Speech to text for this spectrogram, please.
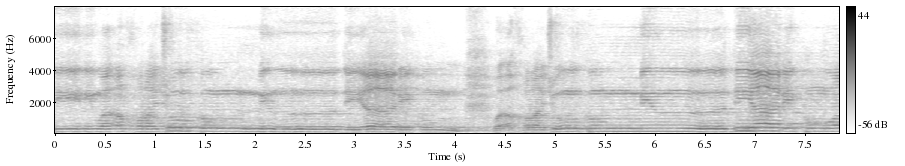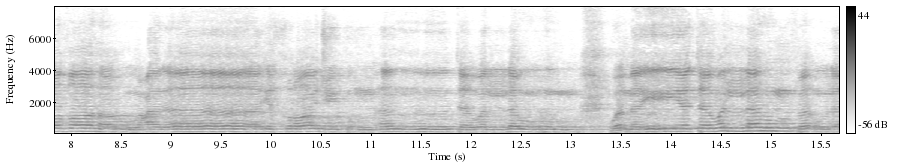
الدين وأخرجوكم من دياركم وأخرجوكم من دياركم وظاهروا على إخراجكم أن تولوهم ومن يتولهم فأولئك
